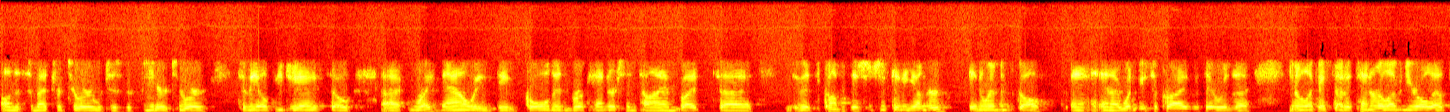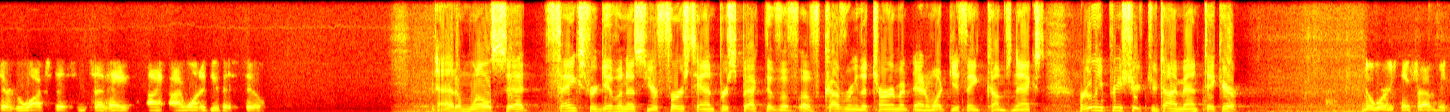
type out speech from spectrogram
on the Symetra Tour, which is the feeder tour to the LPGA. So uh, right now is, is golden Brooke Henderson time, but uh, the competition is just getting younger in women's golf, and, and I wouldn't be surprised if there was a, you know, like I said, a 10 or 11 year old out there who watched this and said, "Hey, I, I want to do this too." Adam, well said. Thanks for giving us your firsthand perspective of, of covering the tournament and what you think comes next. Really appreciate your time, man. Take care. No worries. Thanks for having me.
